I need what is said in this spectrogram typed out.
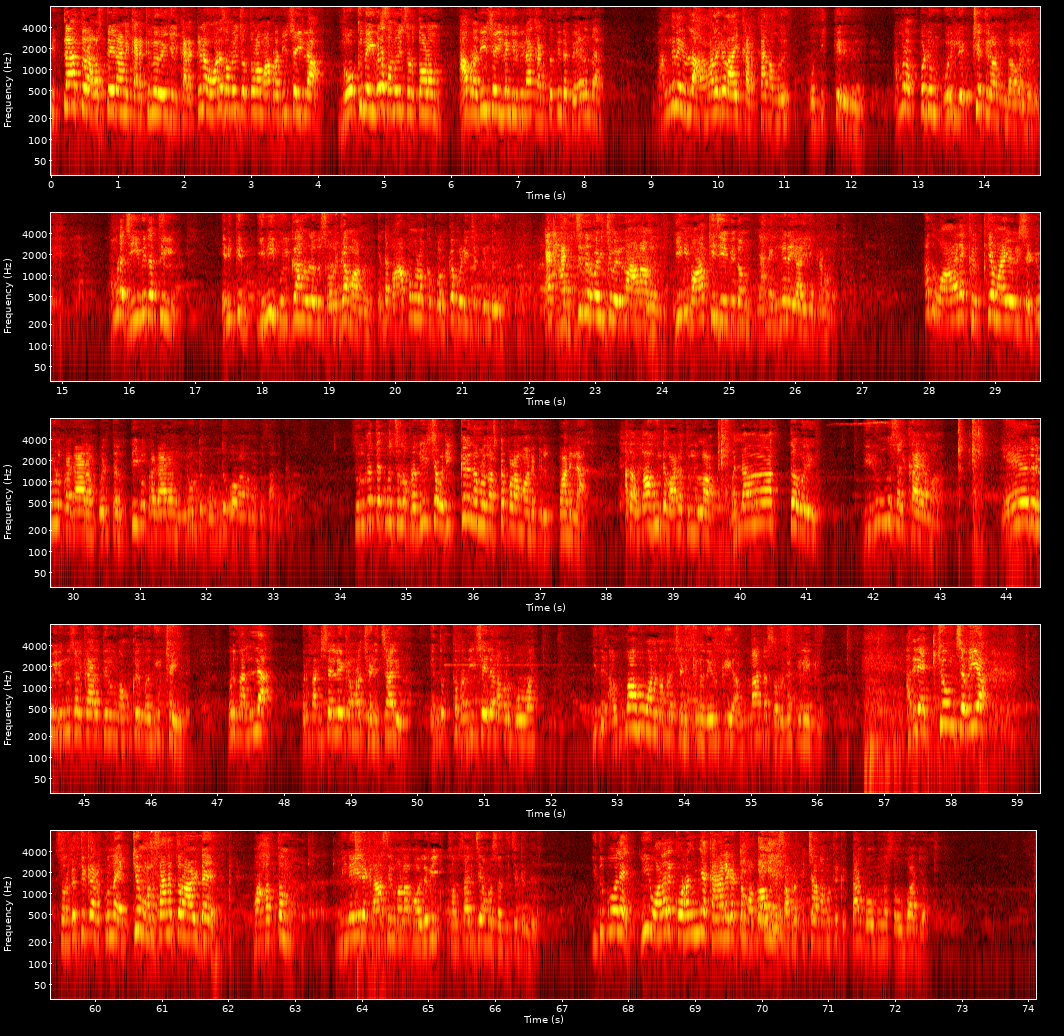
കിട്ടാത്തൊരവസ്ഥയിലാണ് കിടക്കുന്നതെങ്കിൽ കിടക്കുന്ന ഓനെ സംബന്ധിച്ചിടത്തോളം ആ പ്രതീക്ഷയില്ല. നോക്കുന്ന ഇവരെ സംബന്ധിച്ചിടത്തോളം ആ പ്രതീക്ഷയില്ലെങ്കിൽ പിന്നെ ആ കടത്തത്തിന്റെ പേരെന്താ? അങ്ങനെയുള്ള ആളുകളായി കടക്കാൻ നമ്മൾ കൊതിക്കരുത്. നമ്മളെപ്പോഴും ഒരു ലക്ഷ്യത്തിലാണ് ഉണ്ടാവേണ്ടത്. നമ്മുടെ ജീവിതത്തിൽ എനിക്ക് ഇനി പുൽകാനുള്ളത് സ്വർഗമാണ്. എന്റെ പാപങ്ങളൊക്കെ പൊറുക്കപ്പെടിച്ചിട്ടുണ്ട് ഞാൻ ഹജ്ജ് നിർവഹിച്ചു വരുന്ന ആളാണ്. ഇനി ബാക്കി ജീവിതം ഞാൻ എങ്ങനെയായിരിക്കണം? അത് വളരെ കൃത്യമായ ഒരു ഷെഡ്യൂൾ പ്രകാരം ഒരു തെർത്തീപ് പ്രകാരം മുന്നോട്ട് കൊണ്ടുപോകാൻ നമുക്ക് സാധിക്കണം. സ്വർഗത്തെ കുറിച്ചുള്ള പ്രതീക്ഷ ഒരിക്കലും നമ്മൾ നഷ്ടപ്പെടാൻ പാടില്ല. അത് അള്ളാഹുവിന്റെ ഭാഗത്തു നിന്നുള്ള വല്ലാത്ത ഒരു വിരുന്നു സൽക്കാരമാണ് ഏതൊരു വിരുന്നു സൽക്കാരത്തിനും നമുക്കൊരു പ്രതീക്ഷയുണ്ട്. ഒരു നല്ല ഒരു ഫംഗ്ഷനിലേക്ക് നമ്മളെ ക്ഷണിച്ചാൽ എന്തൊക്കെ പ്രതീക്ഷയിലാണ് നമ്മൾ പോവാൻ ഇത് അള്ളാഹുവാണ് നമ്മൾ ക്ഷണിക്കുന്നത്. എനിക്ക് അള്ളാന്റെ സ്വർഗത്തിലേക്ക് അതിലേറ്റവും ചെറിയ സ്വർഗത്തിൽ കിടക്കുന്ന ഏറ്റവും അവസാനത്തെ ഒരാളുടെ മഹത്വം വിനയിലെ ക്ലാസ്സിൽ മൗലവി സംസാരിച്ച് നമ്മൾ ശ്രദ്ധിച്ചിട്ടുണ്ട്. ഇതുപോലെ ഈ വളരെ കുറഞ്ഞ കാലഘട്ടം അള്ളാഹുവിന് സമർപ്പിച്ചാൽ നമുക്ക് കിട്ടാൻ പോകുന്ന സൗഭാഗ്യം.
